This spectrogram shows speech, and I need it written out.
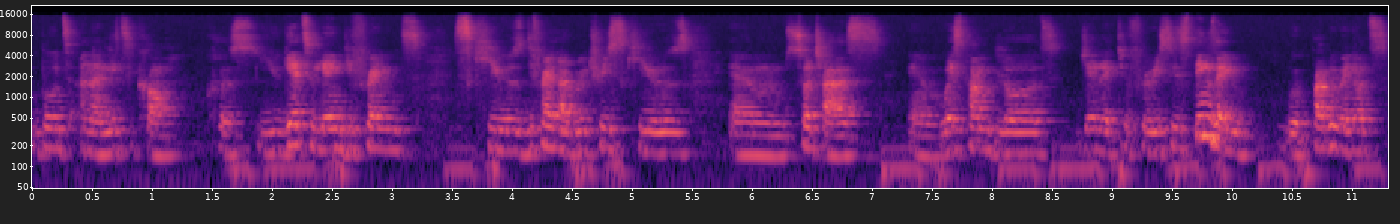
both analytical, because you get to learn different skills, different laboratory skills, um, such as um, Western blot, gel electrophoresis, things that you probably were not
